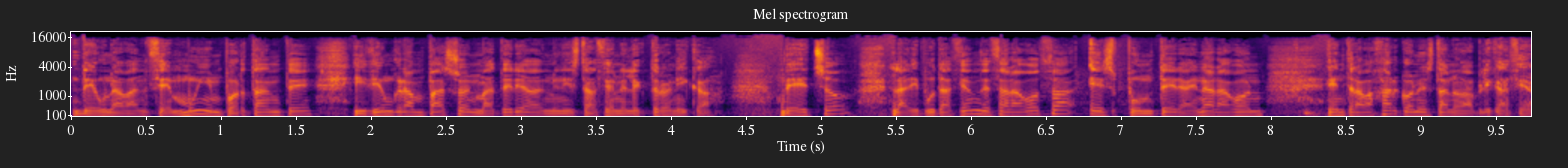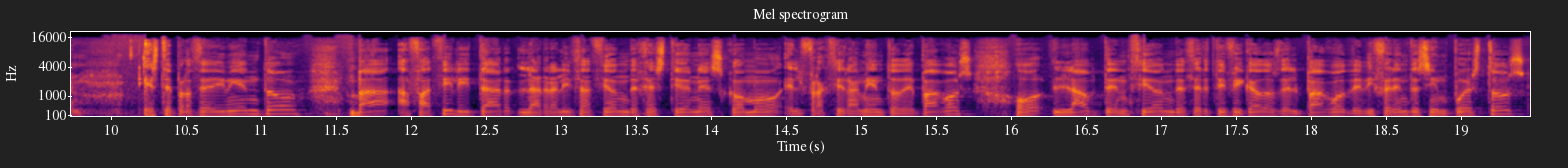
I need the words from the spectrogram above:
de un avance muy importante y de un gran paso en materia de administración electrónica. De hecho, la Diputación de Zaragoza es puntera en Aragón en trabajar con esta nueva aplicación. Este procedimiento va a facilitar la realización de gestiones como el fraccionamiento de pagos o la obtención de certificados del pago de diferentes impuestos,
